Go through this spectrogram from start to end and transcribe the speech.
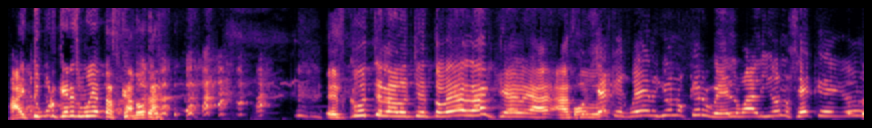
Ay, tú porque eres muy atascadota. Escúchenla, Don Cheto, véala que a, a su... O sea que, bueno, yo no quiero verlo, vale. Yo no sé que, yo no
